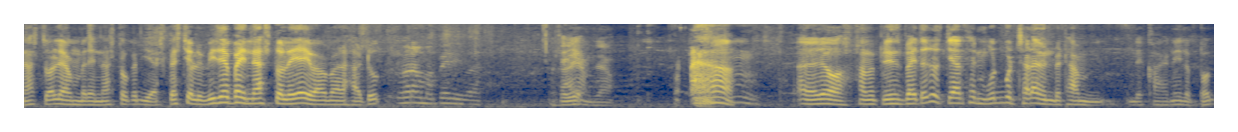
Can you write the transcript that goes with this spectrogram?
નાસ્તો લે અમે બધા નાસ્તો કરીએ સ્પેશિયલ વિજયભાઈ નાસ્તો લઈ આવ્યા અમારા હાટું. પહેલી વાર. અને જો, અમે પ્રિન્સભાઈ તો જો, ત્યાર થઈને બૂટ બૂટ ચડાવીને બેઠા આમ દેખાય નહીં લગભગ.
